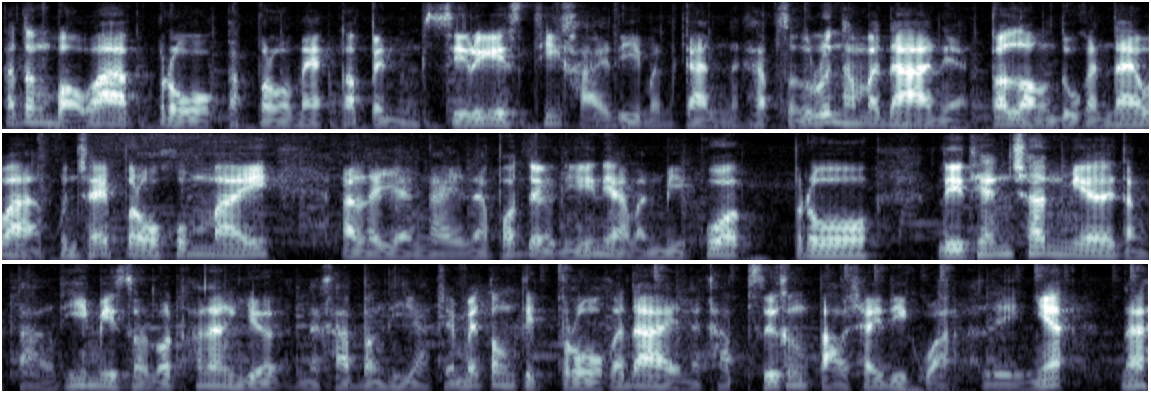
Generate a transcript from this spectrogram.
ก็ต้องบอกว่า Pro กับ Pro Max ก็เป็นซีรีส์ที่ขายดีเหมือนกันนะครับ ส่วนรุ่นธรรมดาเนี่ยก็ลองดูกันได้ว่าคุณใช้ Pro คุ้มไหมอะไรยังไงนะ เพราะเดี๋ยวนี้เนี่ยมันมีพวก Pro Retention มีอะไรต่างๆ ที่มีส่วนลดค่อนข้างเยอะนะครับ บางทีอาจจะไม่ต้องติด Pro ก็ได้นะครับ ซื้อเครื่องเปล่าใช้ดีกว่าอะไรเงี้ยนะ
